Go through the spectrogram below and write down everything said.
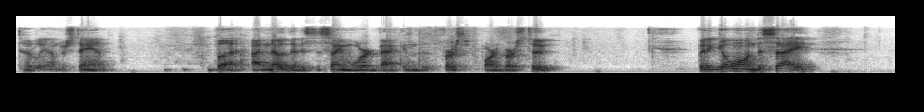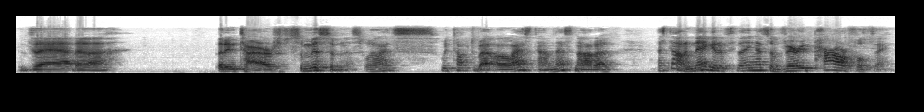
totally understand. But I know that it's the same word back in the first part of verse 2. But it go on to say that uh, entire submissiveness. Well, that's we talked about last time. That's not a that's not a negative thing. That's a very powerful thing.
